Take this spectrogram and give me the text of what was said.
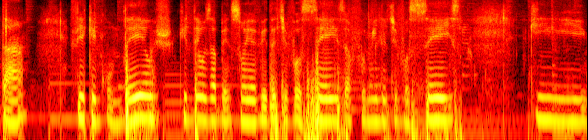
tá? Fiquem com Deus, que Deus abençoe a vida de vocês, a família de vocês, que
